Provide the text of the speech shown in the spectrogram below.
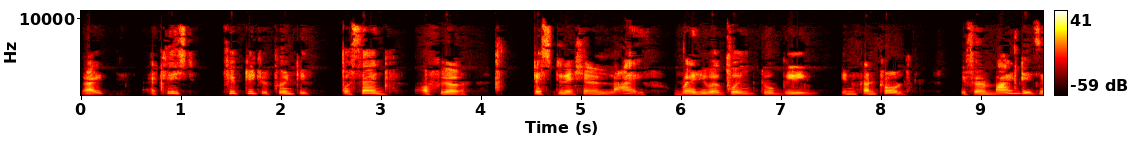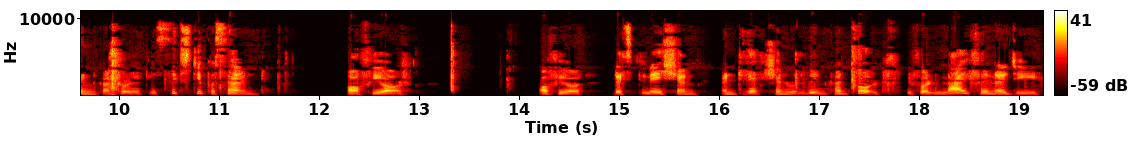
right? At least fifty to twenty percent of your destination in life, where you are going to be in control. If your mind is in control, at least sixty percent of your of your destination and direction will be in control. If your life energy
